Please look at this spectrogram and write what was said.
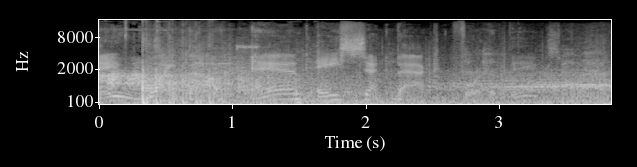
A wipeout and a setback for the big splash.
